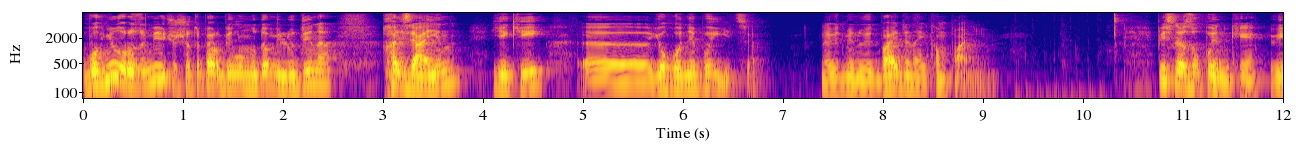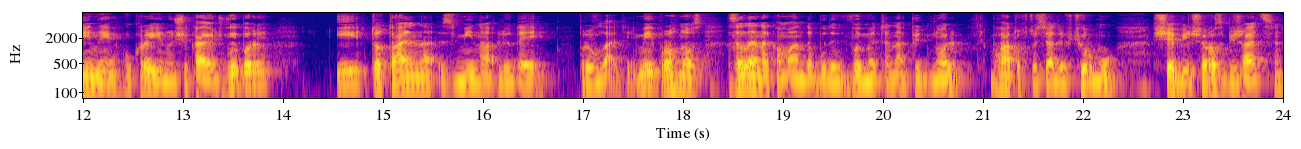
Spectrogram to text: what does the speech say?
вогню, розуміючи, що тепер у Білому домі людина хазяїн, який е, його не боїться, на відміну від Байдена і компанії. Після зупинки війни Україну чекають вибори і тотальна зміна людей при владі. Мій прогноз: зелена команда буде виметена під ноль. Багато хто сяде в тюрму, ще більше розбіжаться.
